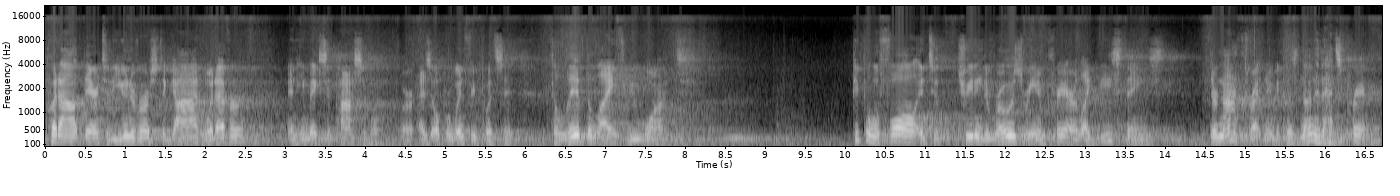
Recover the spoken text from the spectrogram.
put out there to the universe, to God, whatever, and He makes it possible, or as Oprah Winfrey puts it, to live the life you want. People who fall into treating the rosary and prayer like these things, they're not threatening because none of that's prayer.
